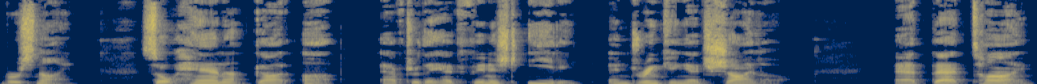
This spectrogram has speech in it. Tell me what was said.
Verse 9. So Hannah got up after they had finished eating and drinking at Shiloh. At that time,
